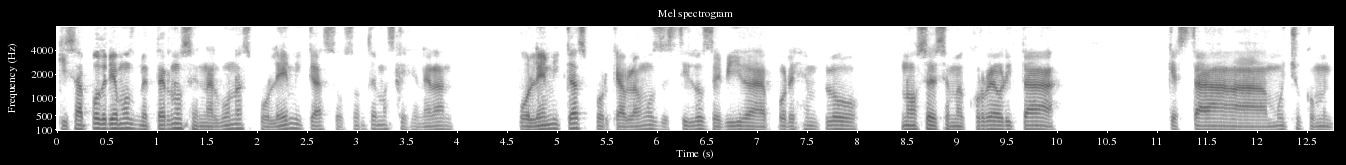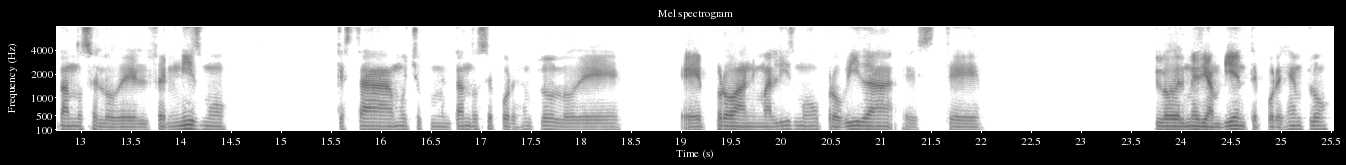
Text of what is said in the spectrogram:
quizá podríamos meternos en algunas polémicas o son temas que generan polémicas porque hablamos de estilos de vida. Por ejemplo, no sé, se me ocurre ahorita que está mucho comentándose lo del feminismo, que está mucho comentándose, por ejemplo, lo de eh, pro animalismo, pro vida, este, lo del medio ambiente, por ejemplo,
